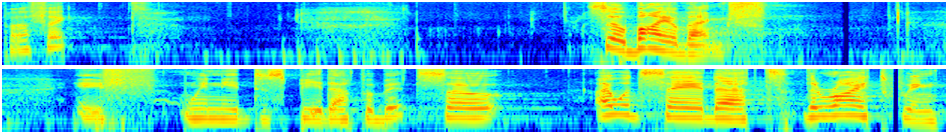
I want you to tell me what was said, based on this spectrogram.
Perfect. So biobanks, if we need to speed up a bit. So I would say that the right wing,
